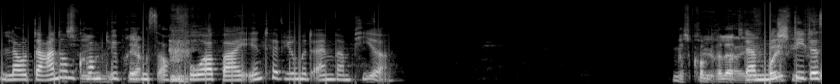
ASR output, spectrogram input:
Laudanum Deswegen, kommt ja. übrigens auch vor bei Interview mit einem Vampir. Das kommt Ja, relativ Da mischt die das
